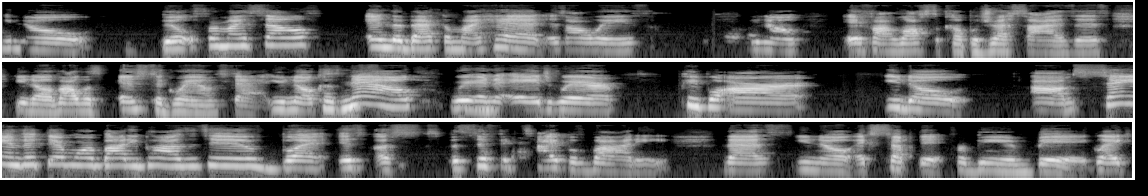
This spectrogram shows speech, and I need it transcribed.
you know, built for myself, in the back of my head is always, you know, if I lost a couple dress sizes, you know, if I was Instagram fat, you know, because now we're in mm-hmm. an age where people are, you know, um, saying that they're more body positive, but it's a specific type of body that's, you know, accepted for being big. Like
